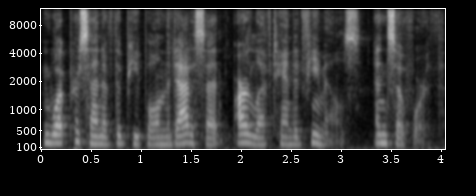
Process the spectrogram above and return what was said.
what percent of the people in the dataset are left-handed females, and so forth.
